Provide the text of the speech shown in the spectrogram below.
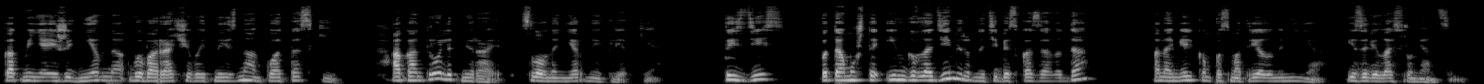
как меня ежедневно выворачивает наизнанку от тоски, а контроль отмирает, словно нервные клетки. «Ты здесь, потому что Инга Владимировна тебе сказала, да?» Она мельком посмотрела на меня и залилась румянцем.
